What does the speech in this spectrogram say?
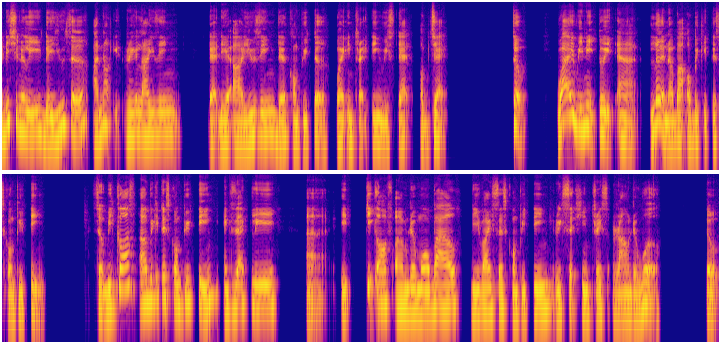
Additionally, the user are not realizing that they are using the computer while interacting with that object. So, why we need to uh, learn about ubiquitous computing? So, because ubiquitous computing exactly uh, it kick off um, the mobile devices computing research interest around the world. So,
